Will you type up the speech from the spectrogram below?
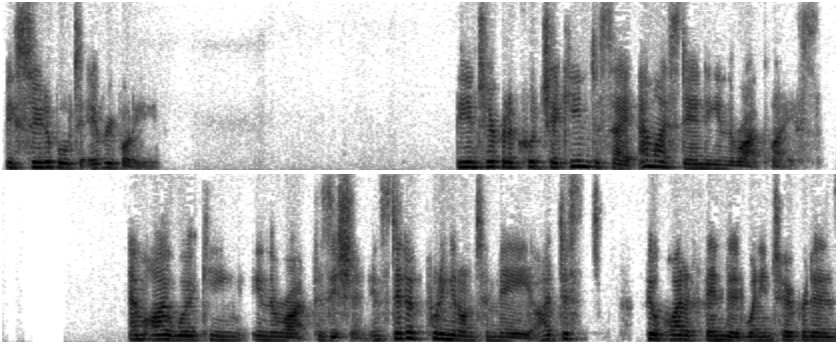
be suitable to everybody. The interpreter could check in to say, Am I standing in the right place? Am I working in the right position? Instead of putting it onto me, I just feel quite offended when interpreters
